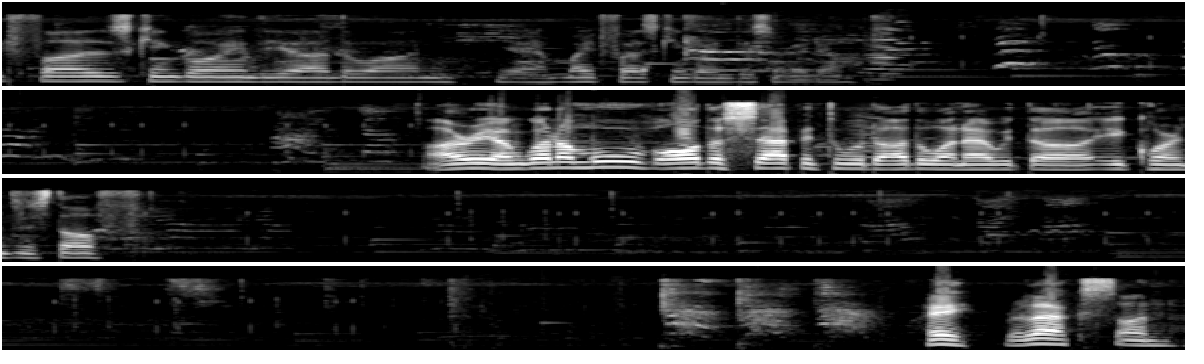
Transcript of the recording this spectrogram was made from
Mite Fuzz can go in the other one. Yeah, Mite Fuzz can go in this one right now. Ari, I'm gonna move all the sap into the other one uh, with the acorns and stuff. Hey, relax, son.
